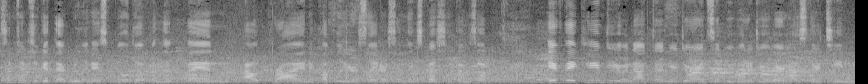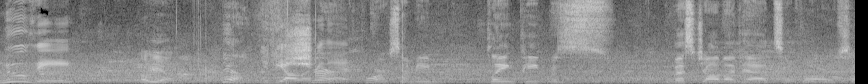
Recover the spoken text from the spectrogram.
sometimes you get that really nice build up and the fan outcry, and a couple of years later something special comes up. If they came to you and knocked on your door and said we want to do a Warehouse 13 movie, oh yeah, yeah, You'd be all over sure, that. Of course. I mean, playing Pete was the best job I've had so far. So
